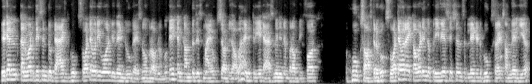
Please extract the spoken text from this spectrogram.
You can convert this into tagged hooks, whatever you want, you can do guys, no problem. Okay. You can come to this myhooks.java and create as many number of before hooks, after hooks, whatever I covered in the previous sessions related hooks, right? Somewhere here.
